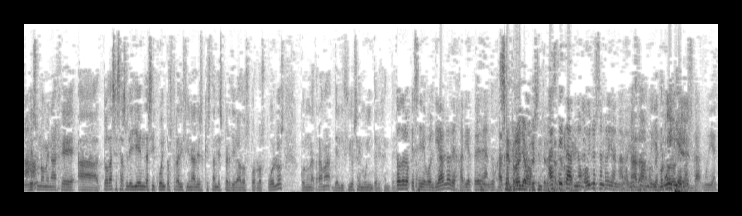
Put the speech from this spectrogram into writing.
Ajá. es un homenaje a todas esas leyendas y cuentos tradicionales que están desperdigados por los pueblos, con una trama deliciosa y muy inteligente. Todo lo que se llevó el diablo de Javier Pérez de Andújar. Se enrolla, cierto, pero es interesante has citado- no, hoy no se enrolla nada. Hoy Nada, está muy bien, muy bien, bien. Oscar, muy bien.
